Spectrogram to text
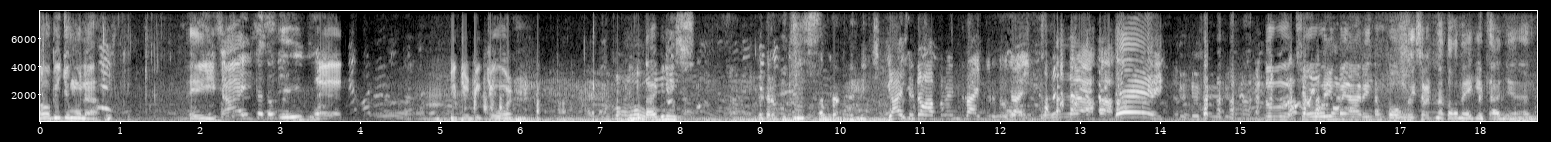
Oh, video muna. Hey. Ayan. Picture, picture. Picture tayo, bilis. Guys, ito nga pala yung driver ko guys. Hey! Ito, siya po yung may-ari ng buong resort na to kung nakikita niyan.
